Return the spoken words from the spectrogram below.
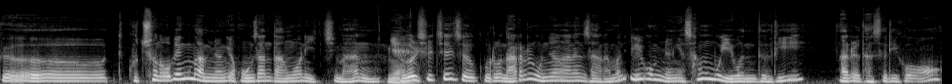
그 9,500만 명의 공산 당원이 있지만 예. 그걸 실제적으로 나라를 운영하는 사람은 7명의 상무위원들이 나를 다스리고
